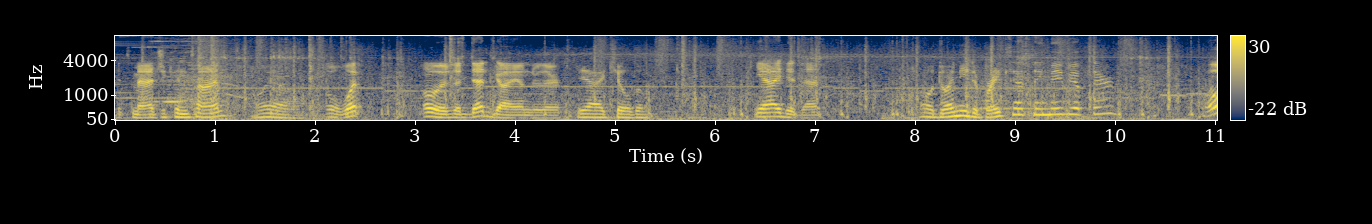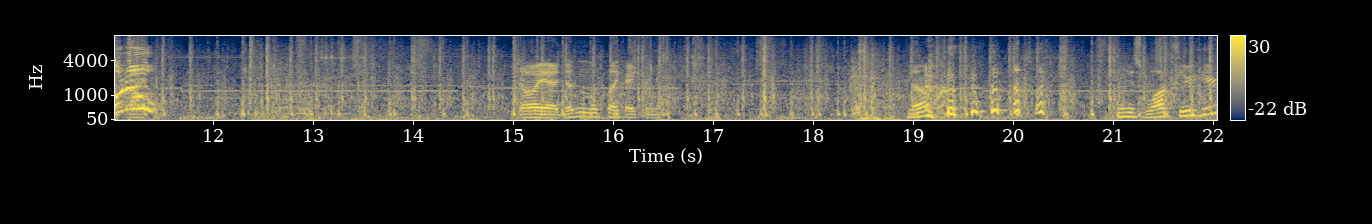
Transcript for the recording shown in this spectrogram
It's magicking time. Oh yeah. Oh what? Oh, there's a dead guy under there. Yeah, I killed him. Yeah, I did that. Oh, do I need to break that thing maybe up there? Oh no! Oh yeah, it doesn't look like I can. No? Can we just walk through here?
